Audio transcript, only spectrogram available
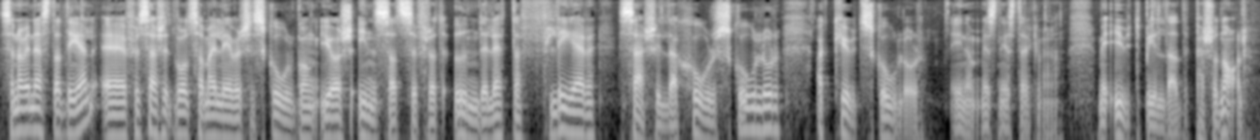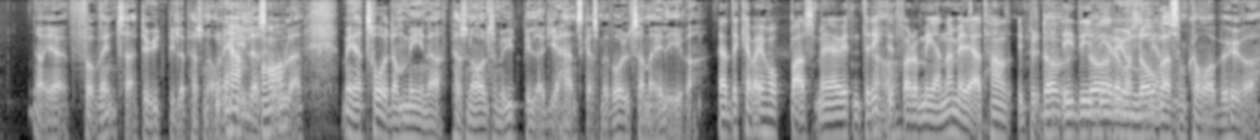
Sen har vi nästa del. Eh, För särskilt våldsamma elevers skolgång görs insatser för att underlätta fler särskilda jourskolor, akutskolor inom, med snedstreck emellan, med utbildad personal. Ja, jag förväntar att du utbildar personal i Ja, hela skolan. Men jag tror de menar personal som är utbildad i att handskas med våldsamma elever. Ja, det kan man ju hoppas, men jag vet inte riktigt Ja. vad de menar med det. Att han, Då, det, då det, det, är de det ju några mena. som kommer att behöva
